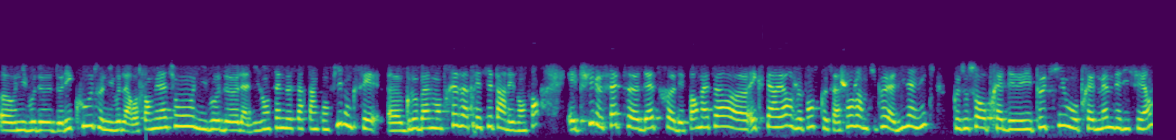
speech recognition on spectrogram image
au niveau de, de l'écoute, au niveau de la reformulation, au niveau de la mise en scène de certains conflits. Donc c'est globalement très apprécié par les enfants. Et puis le fait d'être des formateurs extérieurs, je pense que ça change un petit peu la dynamique, que ce soit auprès des petits ou auprès même des lycéens.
